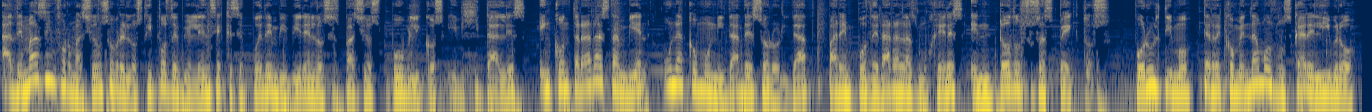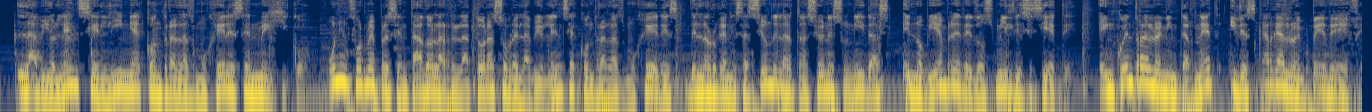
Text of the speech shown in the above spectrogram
además de información sobre los tipos de violencia que se pueden vivir en los espacios públicos y digitales, encontrarás también una comunidad de sororidad para empoderar a las mujeres en todos sus aspectos. Por último, te recomendamos buscar el libro La violencia en línea contra las mujeres en México, un informe presentado a la relatora sobre la violencia contra las mujeres de la Organización de las Naciones Unidas en noviembre de 2017. Encuéntralo en internet y descárgalo en PDF.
